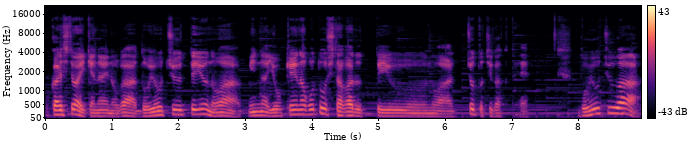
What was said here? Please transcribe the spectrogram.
誤解してはいけないのが、土曜中っていうのはみんな余計なことをしたがるっていうのはちょっと違くて、土曜中は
